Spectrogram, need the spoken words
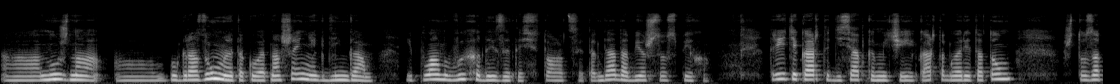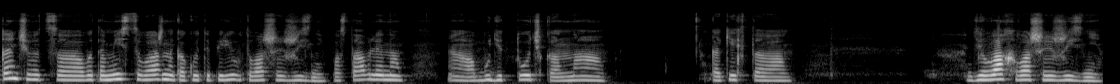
а, нужно благоразумное такое отношение к деньгам и план выхода из этой ситуации. Тогда добьешься успеха. Третья карта – десятка мечей. Карта говорит о том, что заканчивается в этом месяце важный какой-то период вашей жизни. Поставлена а, будет точка на каких-то делах вашей жизни.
